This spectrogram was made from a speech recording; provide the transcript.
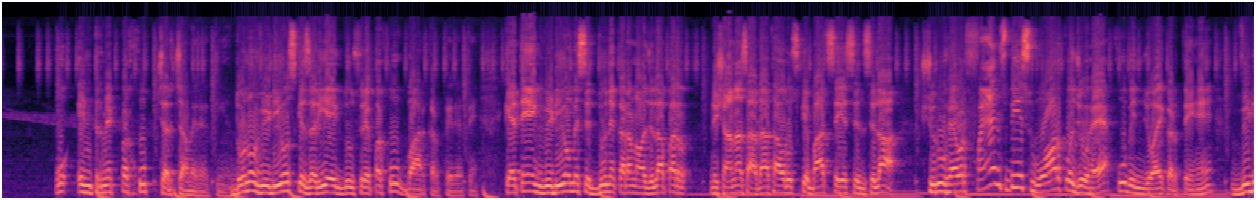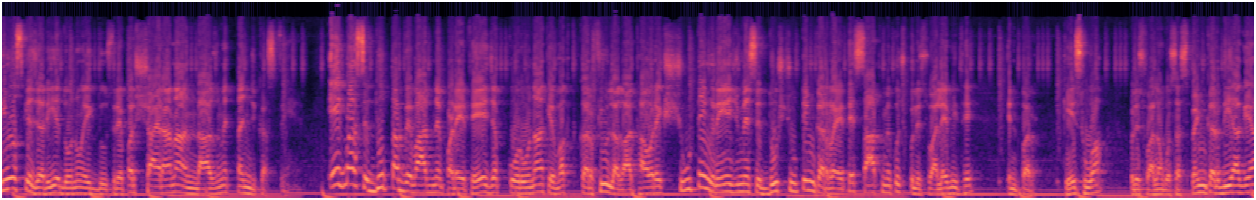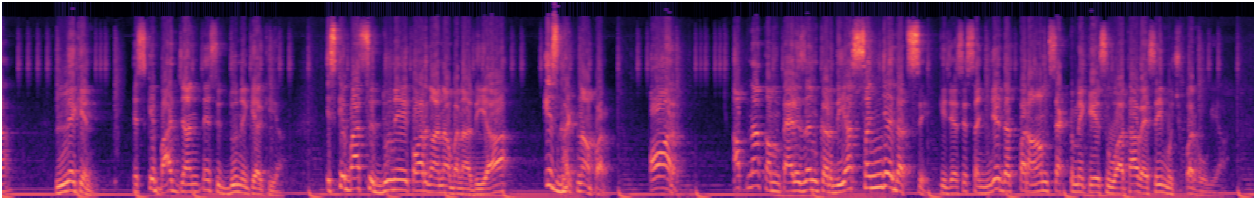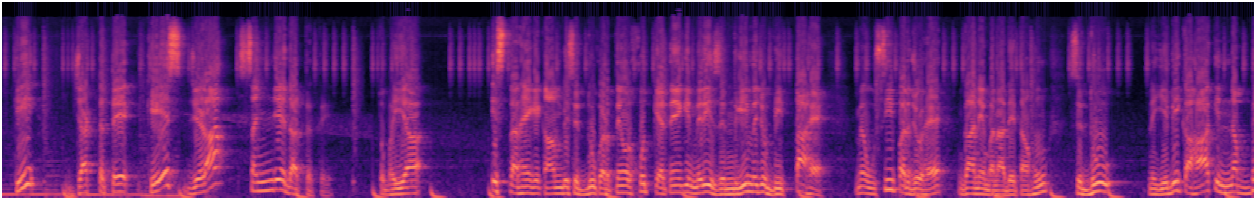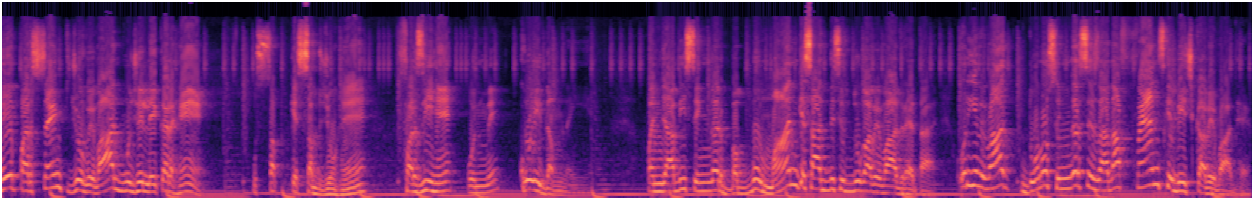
वो इंटरनेट पर खूब चर्चा में रहती हैं। दोनों वीडियोस के ज़रिए एक दूसरे पर खूब वार करते रहते हैं। कहते हैं, एक वीडियो में सिद्धू ने करण औजला पर निशाना साधा था और उसके बाद से ये सिलसिला शुरू है और फैंस भी इस वॉर को जो है खूब इंजॉय करते हैं। वीडियोस के ज़रिए दोनों एक दूसरे पर शायराना अंदाज में तंज कसते हैं। एक बार सिद्धू तब विवाद में पड़े थे जब कोरोना के वक्त कर्फ्यू लगा था और एक शूटिंग रेंज में सिद्धू शूटिंग कर रहे थे। साथ में कुछ पुलिस वाले भी थे। इन पर केस हुआ। पुलिस वालों को सस्पेंड कर दिया गया। लेकिन इसके बाद जानते हैं सिद्धू ने क्या किया। इसके बाद सिद्धू ने एक और गाना बना दिया, इस घटना पर, और अपना कंपैरिजन कर दिया संजय दत्त से, कि जैसे संजय दत्त पर आर्म्स एक्ट में केस हुआ था, वैसे ही मुझ पर हो गया। कि जट ते केस, जेड़ा संजय दत्त थे तो भैया, इस तरह के काम भी सिद्धू करते हैं और खुद कहते हैं कि मेरी ज़िंदगी में जो बीतता है मैं उसी पर जो है गाने बना देता हूँ। सिद्धू ने यह भी कहा कि 90 परसेंट जो विवाद मुझे लेकर हैं उस सब के सब जो हैं, फर्जी हैं, उनमें कोई दम नहीं है। पंजाबी सिंगर बब्बू मान के साथ भी सिद्धू का विवाद रहता है और यह विवाद दोनों सिंगर से ज़्यादा फैंस के बीच का विवाद है।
